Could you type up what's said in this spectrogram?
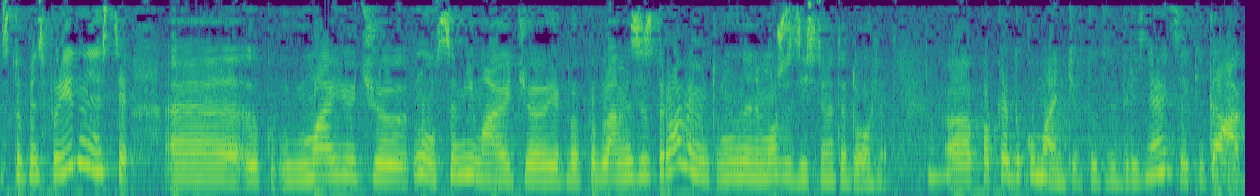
ступінь спорідності мають ну самі мають якби проблеми зі здоров'ям, тому вони не можуть здійснювати догляд. Пакет документів тут відрізняється, які Так,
